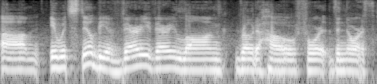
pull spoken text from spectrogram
um, it would still be a very, very long road to hoe for the North.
